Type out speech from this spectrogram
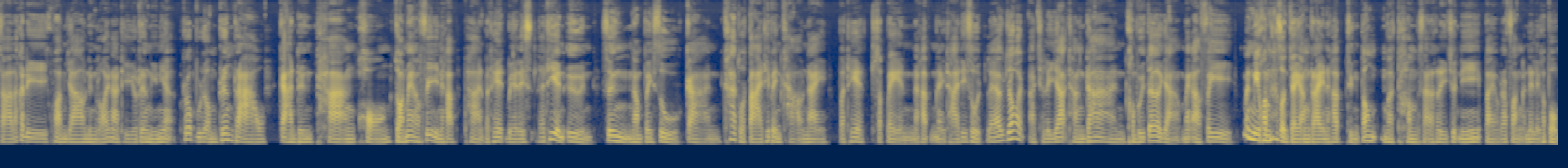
สารคดีความยาว 100 นาทีเรื่องนี้เนี่ยรวบรวมเรื่องราว การเดินทางของจอห์นแมคคาฟี่นะครับ ผ่านประเทศเบลีซและที่อื่นๆ ซึ่งนำไปสู่การฆ่าตัวตายที่เป็นข่าวในประเทศสเปนนะครับ ในท้ายที่สุดแล้วยอดอัจฉริยะทางด้านคอมพิวเตอร์อย่างแมคอาฟี่มันมีความน่าสนใจอย่างไรนะครับ ถึงต้องมาทำสารคดีชุดนี้ไปรับฟังกันได้เลยครับผม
